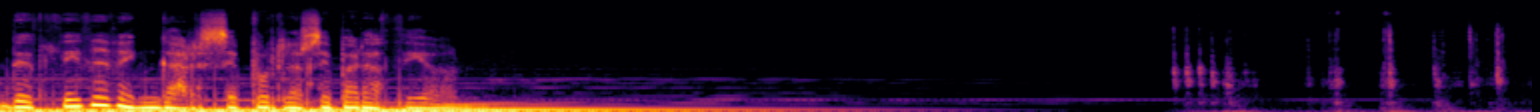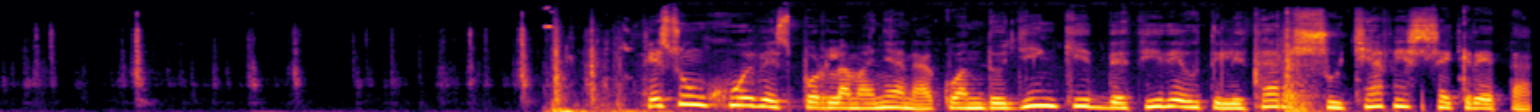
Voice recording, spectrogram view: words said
decide vengarse por la separación. Es un jueves por la mañana cuando Jinky decide utilizar su llave secreta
